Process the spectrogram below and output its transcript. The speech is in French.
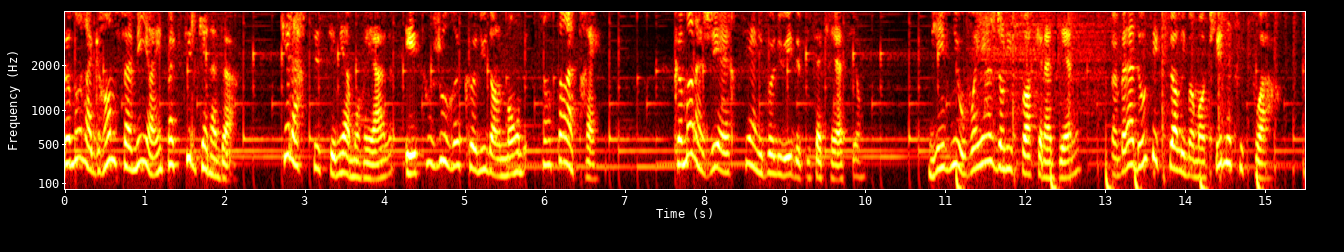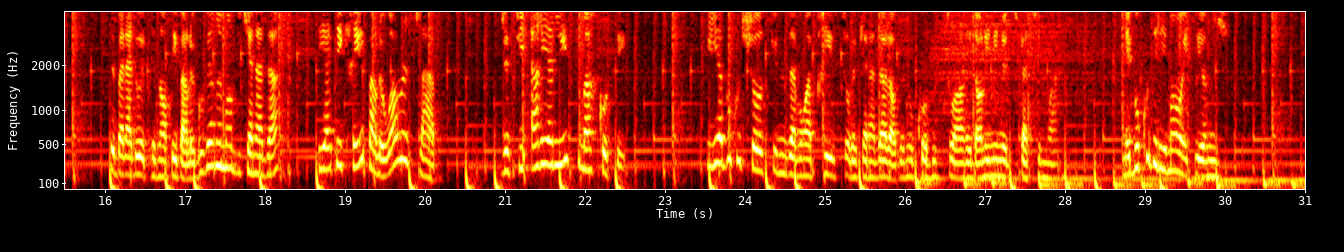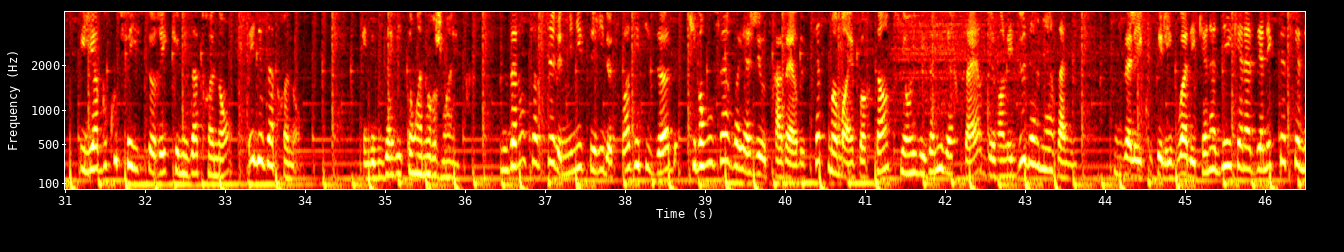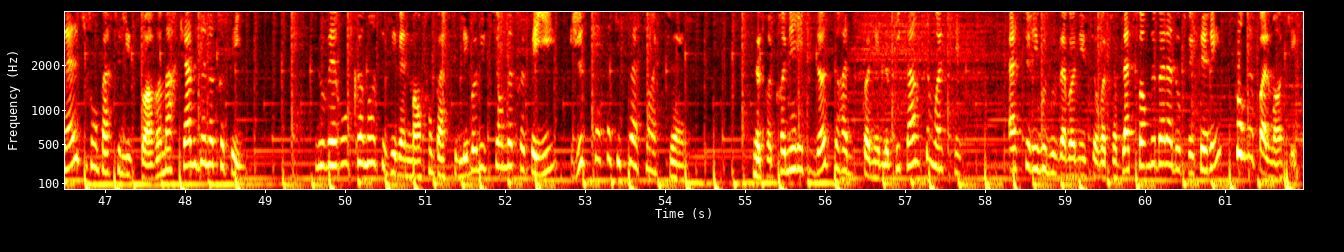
Comment la grande famille a impacté le Canada? Quel artiste est né à Montréal et est toujours reconnu dans le monde 100 ans après? Comment la GRC a évolué depuis sa création? Bienvenue au Voyage dans l'histoire canadienne, un balado qui explore les moments clés de notre histoire. Ce balado est présenté par le gouvernement du Canada et a été créé par le Walrus Lab. Je suis Ariane Lee Simard-Côté. Il y a beaucoup de choses que nous avons apprises sur le Canada lors de nos cours d'histoire et dans les minutes du patrimoine mais beaucoup d'éléments ont été omis. Il y a beaucoup de faits historiques que nous apprenons et désapprenons. Et nous vous invitons à nous rejoindre. Nous allons sortir une mini-série de trois épisodes qui vont vous faire voyager au travers de sept moments importants qui ont eu des anniversaires durant les deux dernières années. Vous allez écouter les voix des Canadiens et Canadiennes exceptionnels qui font partie de l'histoire remarquable de notre pays. Nous verrons comment ces événements font partie de l'évolution de notre pays jusqu'à sa situation actuelle. Notre premier épisode sera disponible plus tard ce mois-ci. Assurez-vous de vous abonner sur votre plateforme de balado préférée pour ne pas le manquer.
